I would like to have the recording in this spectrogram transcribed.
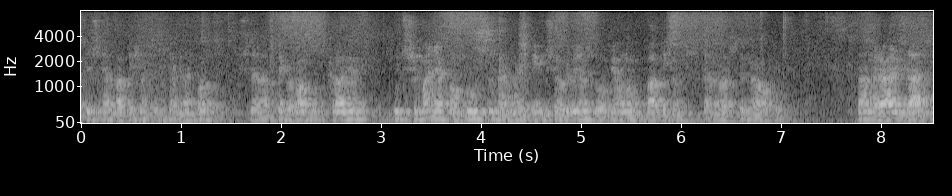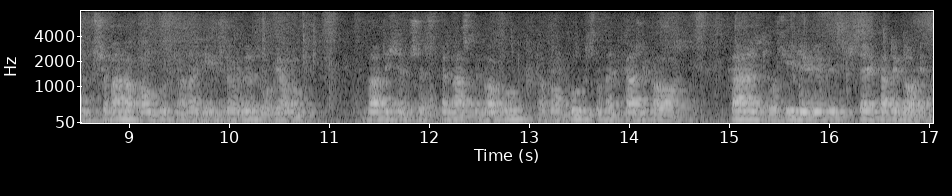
stycznia 2014 roku w sprawie utrzymania konkursu na największą rybę złowioną w 2014 roku. Stan realizacji. Utrzymano konkurs na największą rybę złowioną w 2014 roku. Do konkursu wędkarzy koło Karaś zgłosili ryby w czterech kategoriach.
